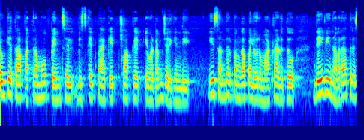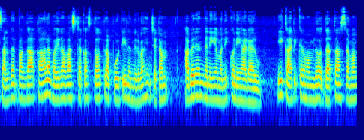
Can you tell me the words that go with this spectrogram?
యోగ్యత పత్రము పెన్సిల్ బిస్కెట్ ప్యాకెట్ చాక్లెట్ ఇవ్వటం జరిగింది. ఈ సందర్భంగా పలువురు మాట్లాడుతూ దేవీ నవరాత్రి సందర్భంగా కాలభైరవాష్టక స్తోత్ర పోటీలు నిర్వహించటం అభినందనీయమని కొనియాడారు. ఈ కార్యక్రమంలో దత్తాశ్రమం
